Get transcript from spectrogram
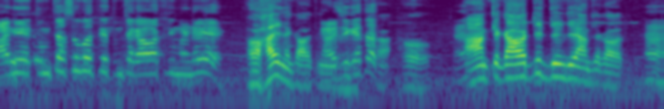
आणि तुमच्यासोबत ते तुमच्या गावातली मंडळी आहे. हो आहे ना गावात काळजी घेतात? हा, हो. आमच्या गावातलीच दिंडी आहे आमच्या गावात. हा.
